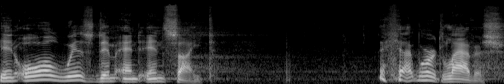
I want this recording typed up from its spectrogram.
in all wisdom and insight. That word lavish.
